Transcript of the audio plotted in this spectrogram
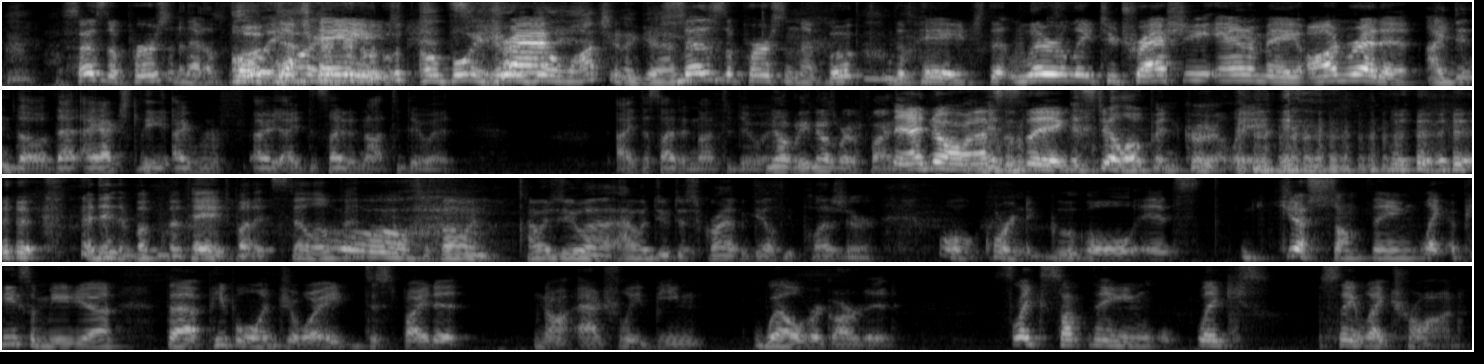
Says the person that Oh, booked the boy. page. oh boy, here Tra- we go watching again. Says the person that booked the page that literally to trashy anime on Reddit. I didn't though. That I actually I ref- I, I decided not to do it. I decided not to do it. no, but he knows where to find Yeah, I it. know that's It's- the thing. It's still open currently. I didn't book the page, but it's still open. oh. so Bowen, how would you uh, how would you describe a guilty pleasure? Well, according to Google, it's just something like a piece of media that people enjoy despite it not actually being well regarded. It's like something like say like Tron.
